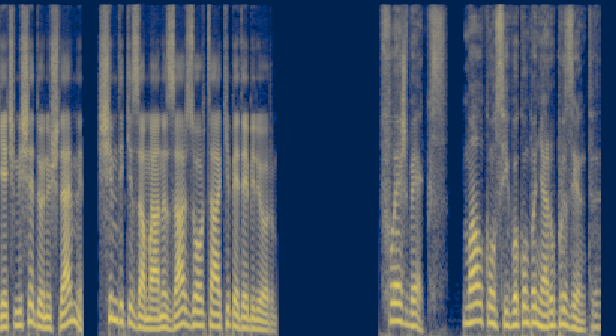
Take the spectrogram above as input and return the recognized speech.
Geçmişe dönüşler mi? Şimdiki zamanı zar zor takip edebiliyorum. Flashbacks. Mal consigo acompanhar o presente.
